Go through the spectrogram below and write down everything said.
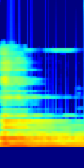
Música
